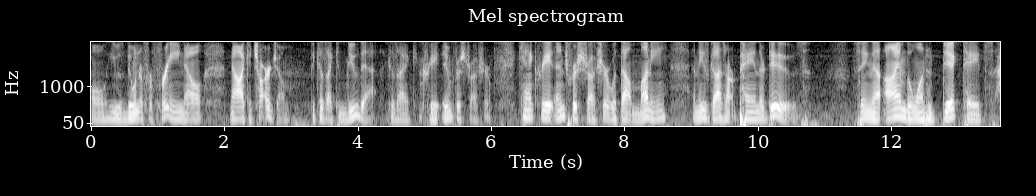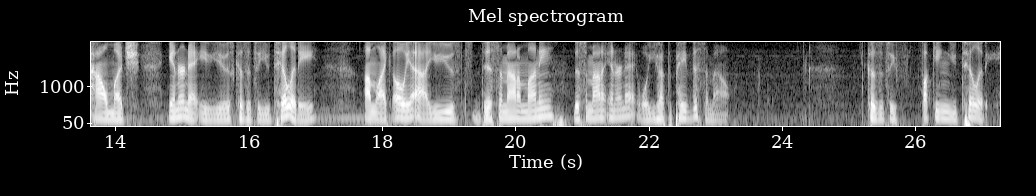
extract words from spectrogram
Well, he was doing it for free. Now, now I could charge him because I can do that because I can create infrastructure. Can't create infrastructure without money, and these guys aren't paying their dues seeing that I'm the one who dictates how much internet you use because it's a utility. I'm like, oh yeah, you used this amount of money, this amount of internet. Well, you have to pay this amount because it's a fucking utility.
